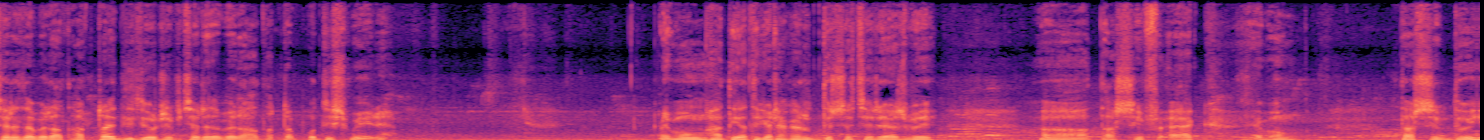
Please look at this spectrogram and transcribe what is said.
ছেড়ে যাবে রাত আটটায়, দ্বিতীয় ট্রিপ ছেড়ে যাবে রাত আটটা পঁচিশ মিনিটে। এবং হাতিয়া থেকে ঢাকার উদ্দেশ্যে ছেড়ে আসবে তারশিফ এক এবং তারশিফ দুই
